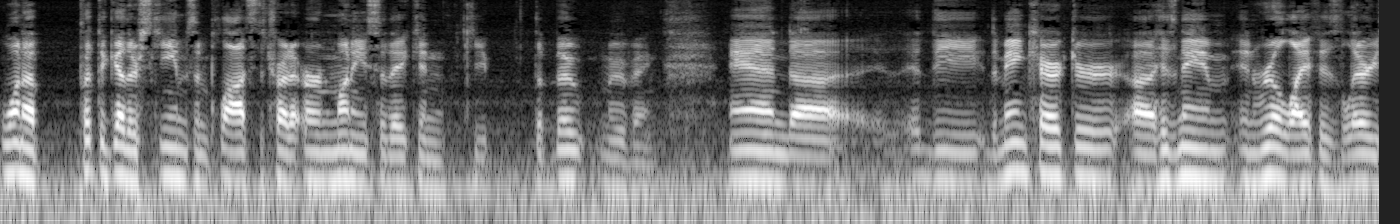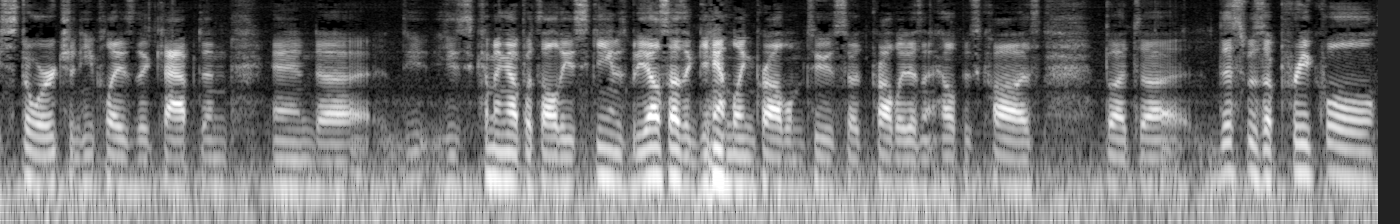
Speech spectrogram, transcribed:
want to put together schemes and plots to try to earn money so they can keep the boat moving. And uh, the the main character, uh, his name in real life is Larry Storch, and he plays the captain. And uh, he, he's coming up with all these schemes, but he also has a gambling problem too, so it probably doesn't help his cause. But uh, this was a prequel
